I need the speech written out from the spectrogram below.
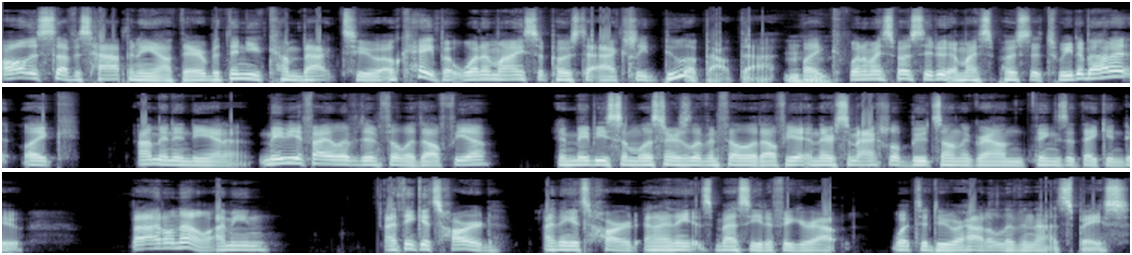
all this stuff is happening out there, but then you come back to, okay, but what am I supposed to actually do about that? Mhm. Like, what am I supposed to do? Am I supposed to tweet about it? Like, I'm in Indiana. Maybe if I lived in Philadelphia, and maybe some listeners live in Philadelphia, and there's some actual boots on the ground things that they can do. But I don't know. I mean, I think it's hard. I think it's hard, and I think it's messy to figure out what to do or how to live in that space.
